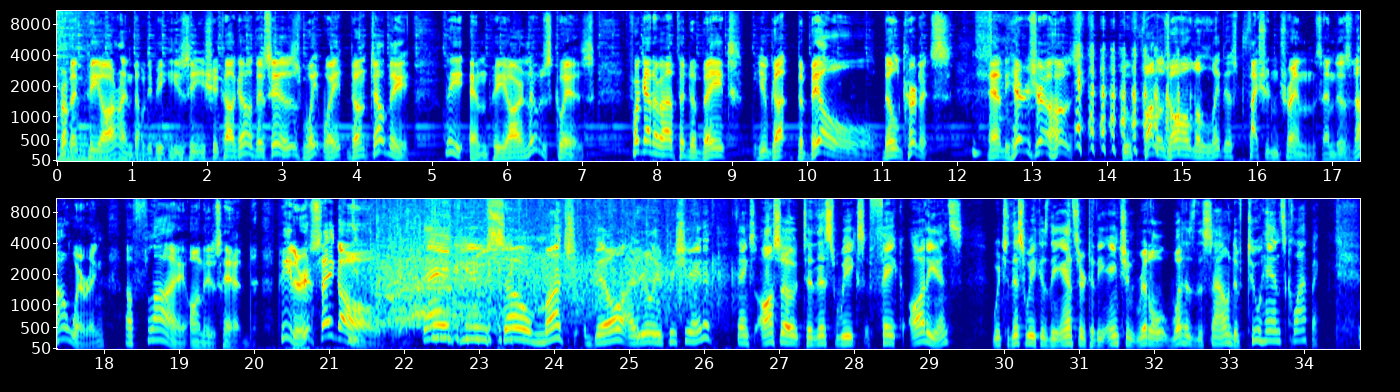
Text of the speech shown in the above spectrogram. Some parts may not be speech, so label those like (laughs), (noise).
From NPR and WBEZ Chicago, this is Wait, Wait, Don't Tell Me, the NPR News Quiz. Forget about the debate. You've got DeBill, Bill Bill Kurtis. (laughs) And here's your host, who follows all the latest fashion trends and is now wearing a fly on his head, Peter Sagal. Thank you so much, Bill. I really appreciate it. Thanks also to this week's fake audience, which this week is the answer to the ancient riddle what is the sound of two hands clapping?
